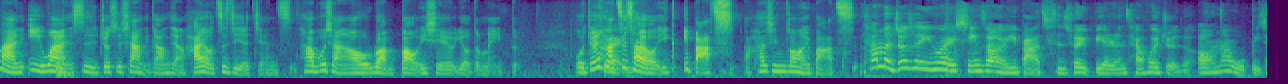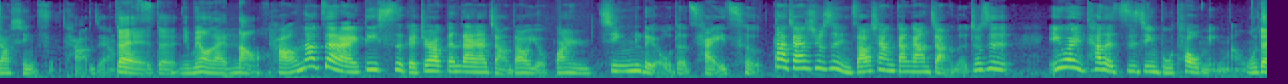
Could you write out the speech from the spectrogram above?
蛮意外的是，就是像你刚刚讲，他有自己的坚持，他不想要乱报一些有的没的。我觉得他至少有一一把尺，他心中有一把尺。他们就是因为心中有一把尺，所以别人才会觉得哦，那我比较信服他这样。对对，你没有来闹。好，那再来第四个就要跟大家讲到有关于金流的猜测。大家就是你知道，像刚刚讲的，就是因为他的资金不透明嘛。我今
